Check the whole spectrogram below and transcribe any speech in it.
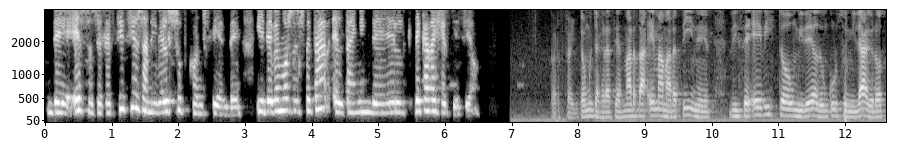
de esos ejercicios a nivel subconsciente y debemos respetar el timing de cada ejercicio. Perfecto, muchas gracias Marta. Emma Martínez dice, he visto un video de un curso de milagros,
